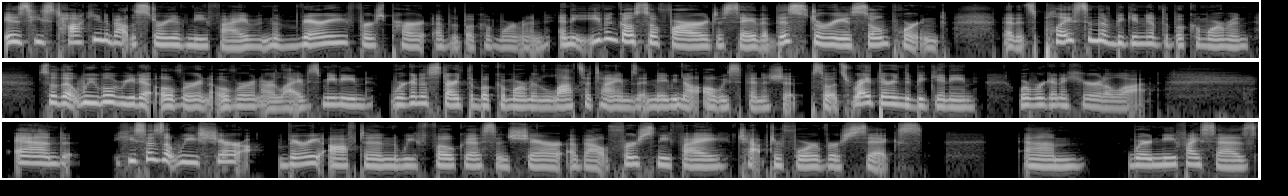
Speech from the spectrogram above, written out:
is he's talking about the story of Nephi in the very first part of the Book of Mormon. And he even goes so far to say that this story is so important that it's placed in the beginning of the Book of Mormon so that we will read it over and over in our lives, meaning we're going to start the Book of Mormon lots of times and maybe not always finish it. So it's right there in the beginning where we're going to hear it a lot. And he says that we share very often, we focus and share about First Nephi chapter 4, verse 6, um, where Nephi says,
